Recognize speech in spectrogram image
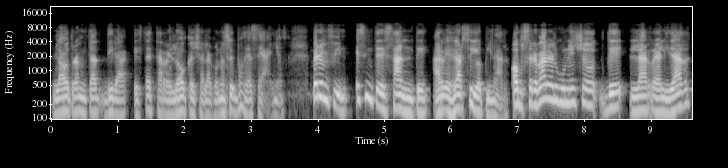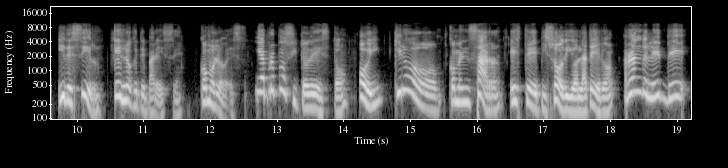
La otra mitad dirá, esta está re loca y ya la conoce de hace años. Pero en fin, es interesante arriesgarse y opinar, observar algún hecho de la realidad y decir qué es lo que te parece. ¿Cómo lo ves? Y a propósito de esto, hoy quiero comenzar este episodio latero hablándole de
